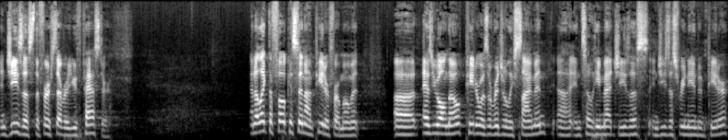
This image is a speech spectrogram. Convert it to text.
And Jesus, the first ever youth pastor. And I'd like to focus in on Peter for a moment. Uh, as you all know, Peter was originally Simon uh, until he met Jesus, and Jesus renamed him Peter.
